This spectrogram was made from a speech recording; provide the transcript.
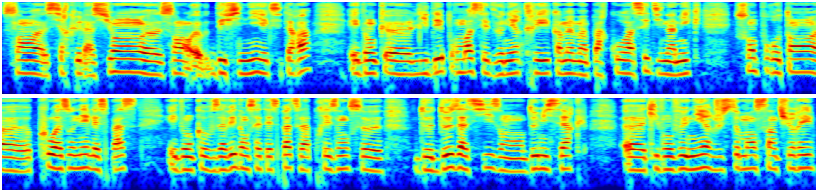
sans euh, circulation, euh, sans euh, défini, etc. Et donc l'idée pour moi, c'est de venir créer quand même un parcours assez dynamique, sans pour autant cloisonner l'espace. Et donc vous avez dans cet espace la présence de deux assises en demi-cercle qui vont venir justement ceinturer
